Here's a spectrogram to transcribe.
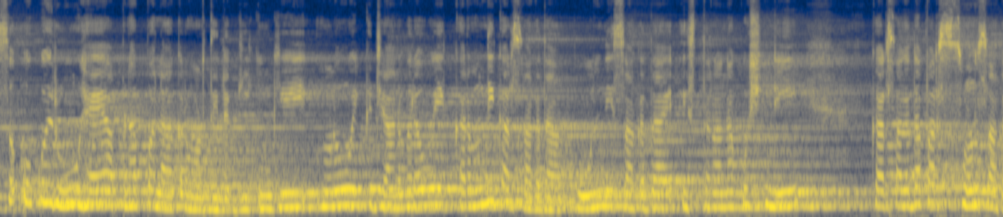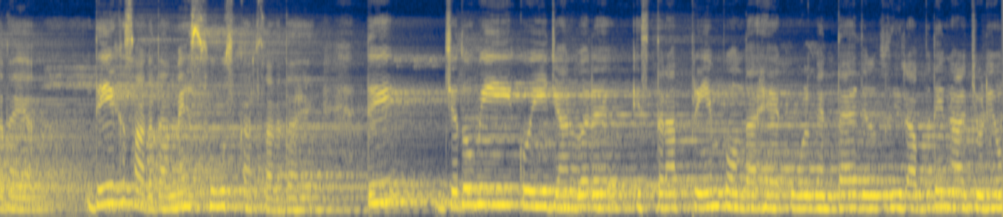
ਸੋ ਉਹ ਕੋਈ ਰੂਹ ਹੈ ਆਪਣਾ ਭਲਾ ਕਰਾਉਣ ਤੇ ਲੱਗੀ, ਕਿਉਂਕਿ ਹੁਣ ਉਹ ਇੱਕ ਜਾਨਵਰ ਆ, ਉਹ ਇਹ ਕਰਮ ਨਹੀਂ ਕਰ ਸਕਦਾ, ਬੋਲ ਨਹੀਂ ਸਕਦਾ, ਇਸ ਤਰ੍ਹਾਂ ਦਾ ਕੁਝ ਨਹੀਂ ਕਰ ਸਕਦਾ, ਪਰ ਸੁਣ ਸਕਦਾ ਆ, ਦੇਖ ਸਕਦਾ, ਮਹਿਸੂਸ ਕਰ ਸਕਦਾ ਹੈ। ਤੇ ਜਦੋਂ ਵੀ ਕੋਈ ਜਾਨਵਰ ਇਸ ਤਰ੍ਹਾਂ ਪ੍ਰੇਮ ਪਾਉਂਦਾ ਹੈ, ਕੋਲ ਬਹਿੰਦਾ ਹੈ, ਜਦੋਂ ਤੁਸੀਂ ਰੱਬ ਦੇ ਨਾਲ ਜੁੜੇ ਹੋ,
